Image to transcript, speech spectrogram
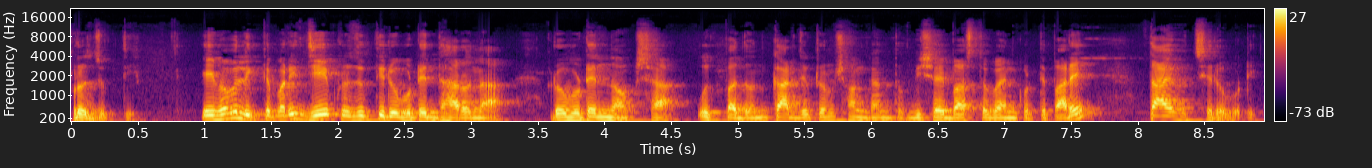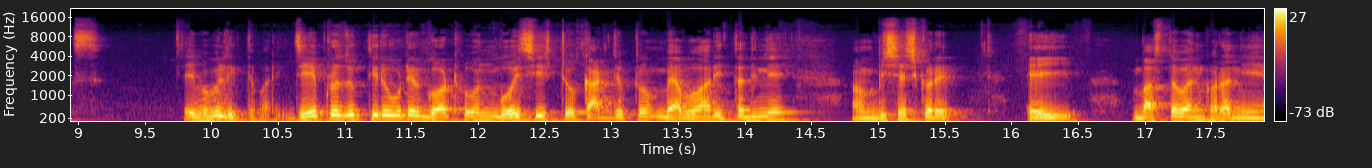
প্রযুক্তি। এইভাবে লিখতে পারি যে প্রযুক্তি রোবটের ধারণা রোবটের নকশা, উৎপাদন, কার্যক্রম সংক্রান্ত বিষয় বাস্তবায়ন করতে পারে, তাই হচ্ছে রোবোটিক্স এইভাবে লিখতে পারি যে প্রযুক্তি রোবটের গঠন, বৈশিষ্ট্য, কার্যক্রম, ব্যবহার ইত্যাদি নিয়ে বিশেষ করে এই বাস্তবায়ন করা নিয়ে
